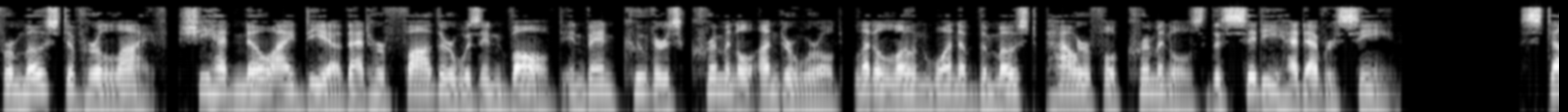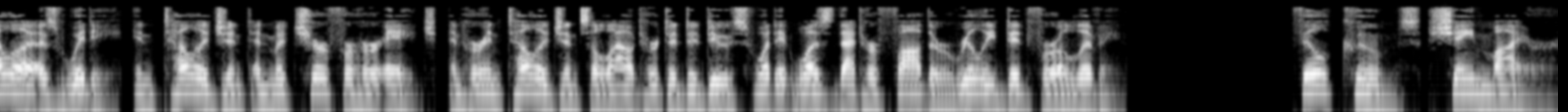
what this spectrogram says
For most of her life, she had no idea that her father was involved in Vancouver's criminal underworld, let alone one of the most powerful criminals the city had ever seen. Stella is witty, intelligent and mature for her age, and her intelligence allowed her to deduce what it was that her father really did for a living. Phil Coombs Shane Meyer.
